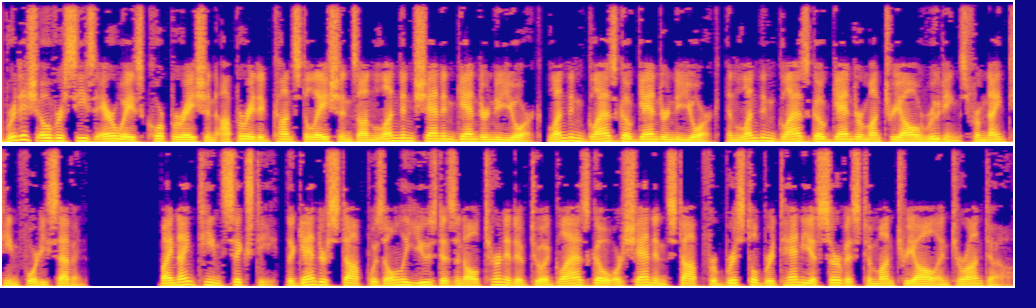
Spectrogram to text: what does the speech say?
British Overseas Airways Corporation operated constellations on London Shannon Gander New York, London Glasgow Gander New York, and London Glasgow Gander Montreal routings from 1947. By 1960, the Gander stop was only used as an alternative to a Glasgow or Shannon stop for Bristol Britannia service to Montreal and Toronto.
